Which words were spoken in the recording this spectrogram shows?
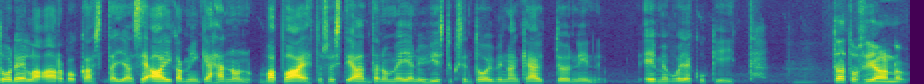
todella arvokasta ja se aika, minkä hän on vapaaehtoisesti antanut meidän yhdistyksen toiminnan käyttöön, niin emme voi kuin kiittää. Tämä tosiaan,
